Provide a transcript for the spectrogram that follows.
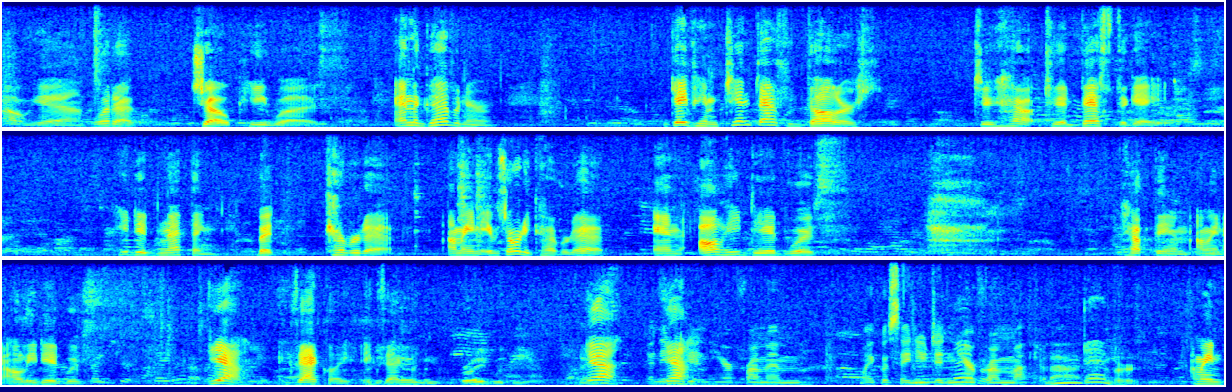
Oh, yeah. What a joke he was. And the governor gave him $10,000 to help to investigate. He did nothing but covered up. I mean, it was already covered up, and all he did was help them. I mean, all he did was, yeah, exactly, exactly. prayed with you. Yeah, And yeah. you didn't hear from him. Mike was saying you didn't hear from him after that. Never. I mean,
